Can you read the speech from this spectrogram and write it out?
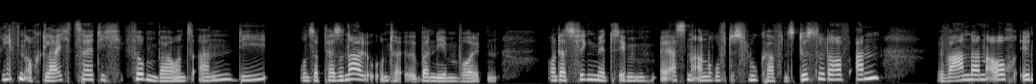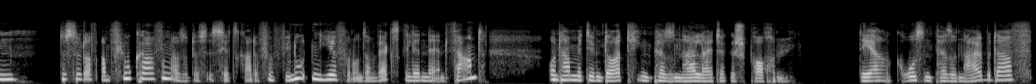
riefen auch gleichzeitig Firmen bei uns an, die unser Personal unter, übernehmen wollten. Und das fing mit dem ersten Anruf des Flughafens Düsseldorf an. Wir waren dann auch in Düsseldorf am Flughafen, also das ist jetzt gerade fünf Minuten hier von unserem Werksgelände entfernt, und haben mit dem dortigen Personalleiter gesprochen, der großen Personalbedarf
